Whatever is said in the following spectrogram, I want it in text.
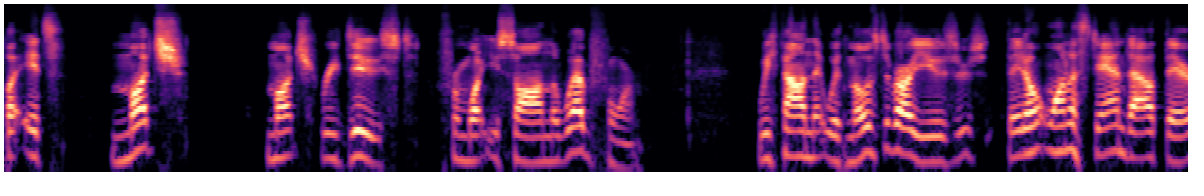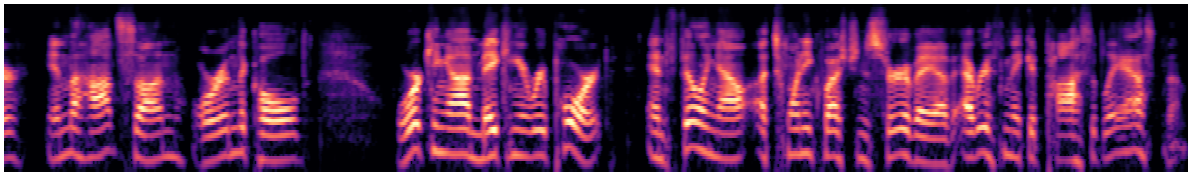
but it's much, much reduced from what you saw on the web form we found that with most of our users, they don't want to stand out there in the hot sun or in the cold working on making a report and filling out a 20 question survey of everything they could possibly ask them.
